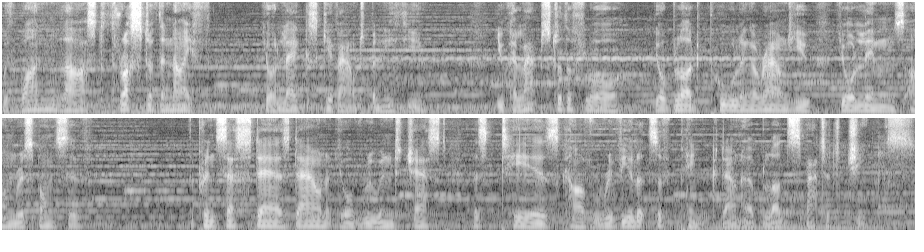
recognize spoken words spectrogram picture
With one last thrust of the knife, your legs give out beneath you. You collapse to the floor, your blood pooling around you, your limbs unresponsive. The princess stares down at your ruined chest as tears carve rivulets of pink down her blood spattered cheeks.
